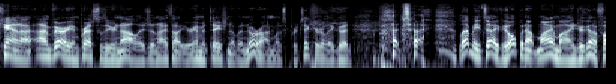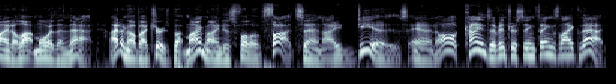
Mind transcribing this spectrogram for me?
Ken, I, am very impressed with your knowledge, and I thought your imitation of a neuron was particularly good. But uh, let me tell you, if you open up my mind, you're going to find a lot more than that. I don't know about yours, but my mind is full of thoughts and ideas and all kinds of interesting things like that.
